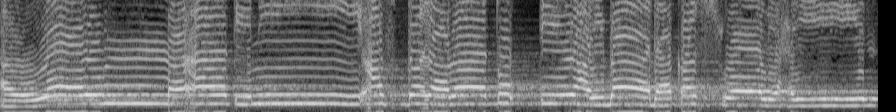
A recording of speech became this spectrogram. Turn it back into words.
Allahumma أفضل ما تؤتي عبادك الصالحين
